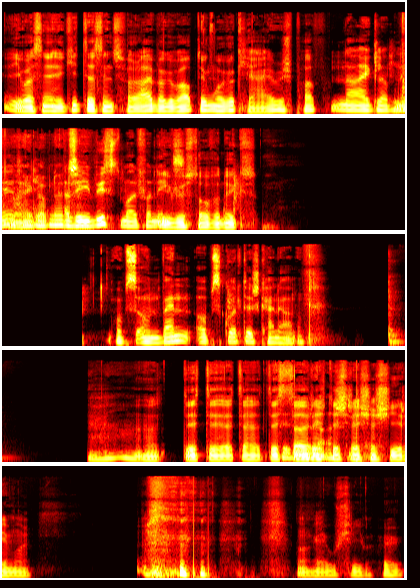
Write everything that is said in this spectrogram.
Ich weiß nicht, gibt es in Vorarlberg überhaupt irgendwo wirklich ein Irish Pub? Nein, ich glaube nicht. Nein, ich glaube nicht. Also ich wüsste mal von Ich nichts. wüsste aber nichts. Ob's und wenn, ob's gut ist, keine Ahnung. Ja, das, das, das, das, Das da, das recherchiere ich mal. okay, aufschreiben.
